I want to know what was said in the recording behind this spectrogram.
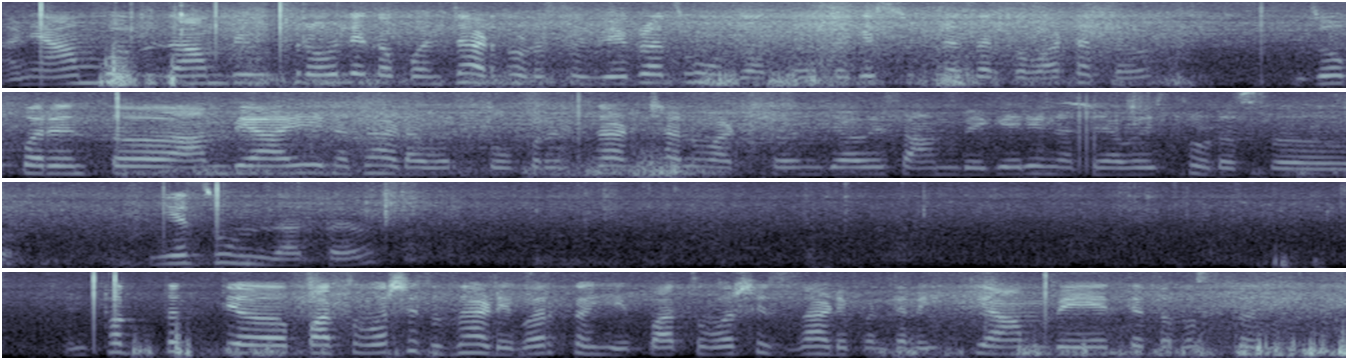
आणि आंबे आंबे उतरवले का पण झाड थोडंसं वेगळंच होऊन जातं. लगेच सुटल्यासारखं वाटतं. जोपर्यंत आंबे आहे ना झाडावर तोपर्यंत झाड छान वाटतं. आणि ज्यावेळेस आंबे गेले ना त्यावेळेस थोडंसं हेच होऊन जातं. फक्त पाच वर्षाचं झाड आहे बरं का हे पाच वर्षाचं झाड आहे पण त्याला इतके आंबे आहेत त्याचं बसतं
